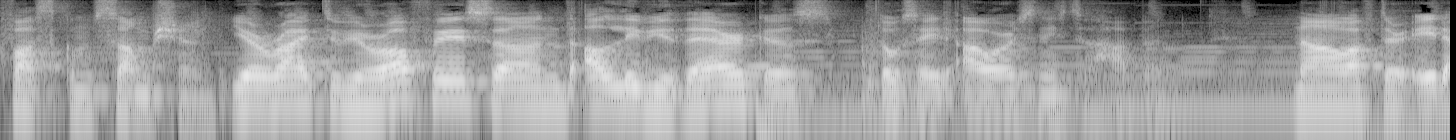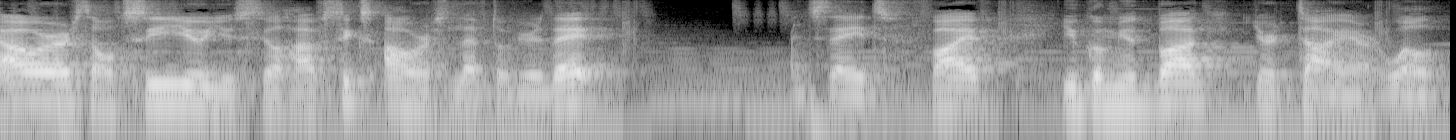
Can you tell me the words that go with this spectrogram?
fast consumption. You arrive to your office and I'll leave you there because those 8 hours need to happen. Now after 8 hours I'll see you, you still have 6 hours left of your day. Let's say it's 5, you commute back, you're tired. Well,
